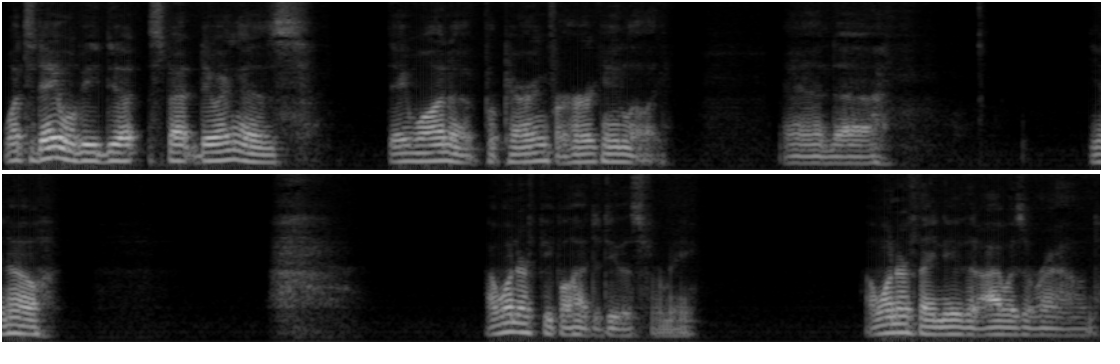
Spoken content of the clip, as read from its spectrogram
what today will be do- spent doing is day one of preparing for Hurricane Lily. And, uh, you know, I wonder if people had to do this for me. I wonder if they knew that I was around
